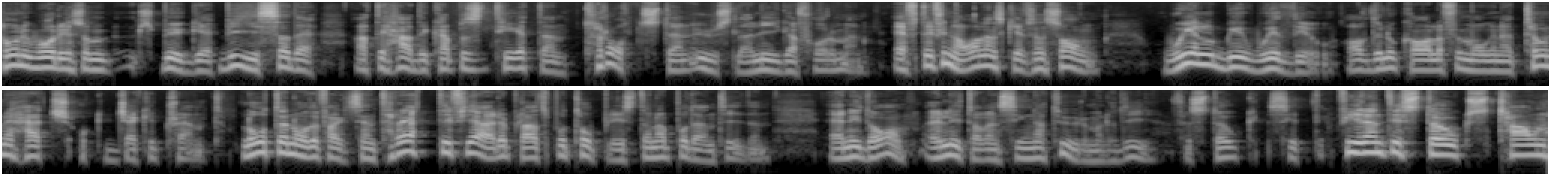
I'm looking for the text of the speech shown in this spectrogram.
Tony Waddingsons bygge visade att de hade kapaciteten trots den usla ligaformen. Efter finalen skrevs en sång Will be with you av de lokala förmågorna Tony Hatch och Jackie Trent. Låten nådde faktiskt en 34 plats på topplistorna på den tiden. Än idag är det lite av en signaturmelodi för Stoke City. Firandet i Stokes Town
